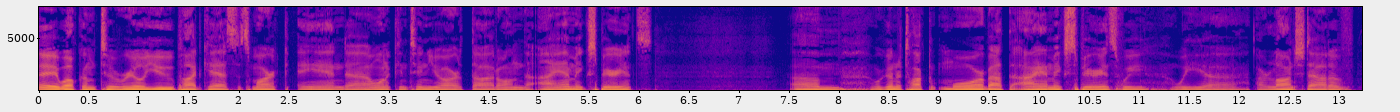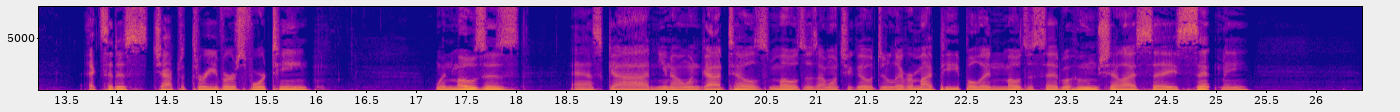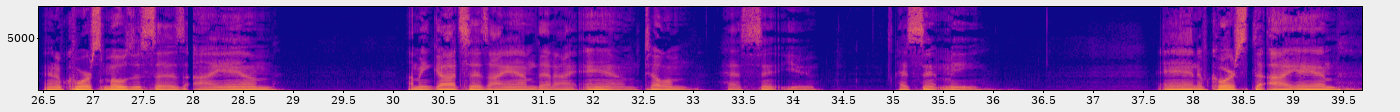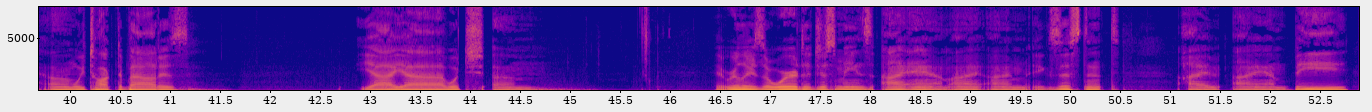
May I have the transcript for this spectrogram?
Hey, welcome to Real You Podcast. It's Mark, and uh, I want to continue our thought on the I am experience. Um, we're going to talk more about the I am experience. We we uh, are launched out of Exodus chapter three, verse fourteen, when Moses asked God, you know, when God tells Moses, "I want you to go deliver my people," and Moses said, "Well, whom shall I say sent me?" And of course, Moses says, "I am." I mean, God says, I am that I am. Tell him has sent you, has sent me. And of course, the I am um, we talked about is Yah, which um, it really is a word that just means I am. I, I'm existent. I I am be.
